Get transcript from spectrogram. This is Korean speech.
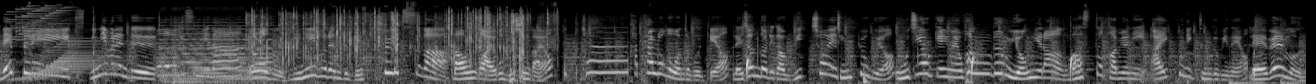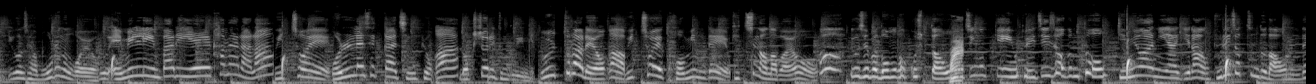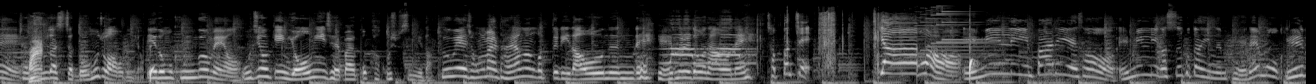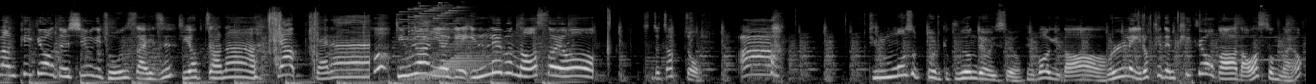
넷플릭스 미니 브랜드 뽑아보겠습니다. 여러분 미니 브랜드 넷플릭스가 나온 거 알고 계신가요? 짠! 카탈로그 먼저 볼게요. 레전더리가 위쳐의 징표고요. 오징어 게임의 황금 영이랑 마스터 가면이 아이코닉 등급이네요. 레벨문 이건 제가 모르는 거예요. 그리고 에밀리 인 파리의 카메라랑 위쳐의 원래 색깔 징표가 럭셔리 등급입니다. 울트라 레어가 위쳐의 검인데 빛이 나나봐요. 이거 제발 너무 갖고 싶다. 오징어 게임 돼지 저금통 기묘한 이야기랑 브리저튼도 나오는데 제가 둘 다 진짜 너무 좋아하거든요. 얘 너무 궁금해요. 오징어 게임 0이 제발 꼭 갖고 싶습니다. 그 외에 정말 다양한 것들이 나오는데 괴물도 나오네. 첫 번째. 야! 에밀 리인 파리에서 에밀리가 쓰고 다니는 베레모 일반 피규어들 씌우기 좋은 사이즈? 귀엽잖아. 얍! 짜란! 헉, 기묘한 이야기에 11 나왔어요. 진짜 작죠? 아! 뒷모습도 이렇게 구현되어 있어요. 대박이다. 원래 이렇게 된 피규어가 나왔었나요?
